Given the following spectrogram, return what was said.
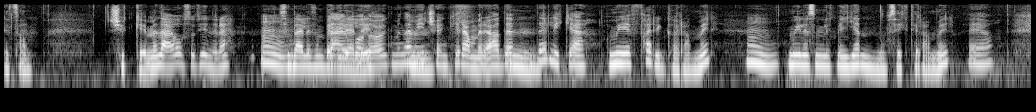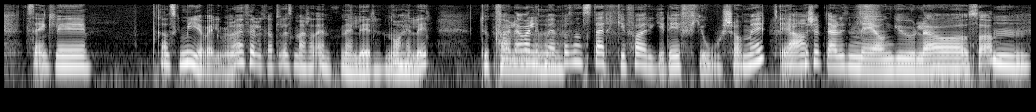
Litt sånn tjukke. Men det er jo også tynnere. Mm. Så det er liksom begge det er jo deler. både og, men det er mye Mm. chunky rammer, ja. Det, Mm. det liker jeg. Og mye farga rammer. Mm. Og mye liksom litt mer gjennomsiktige rammer. Ja. Så egentlig ganske mye å velge mellom. Jeg føler ikke at det liksom er sånn enten-eller nå heller. Du Jeg føler jeg var litt mer eh, på sånn sterke farger i fjor sommer. Ja. Så kjøpte jeg liksom neongule og sånn. Mm.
